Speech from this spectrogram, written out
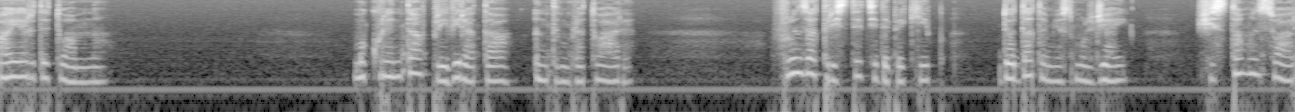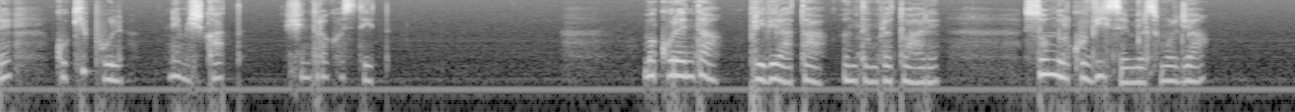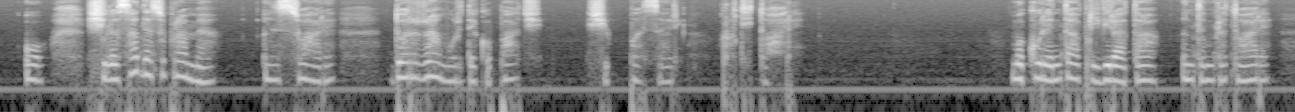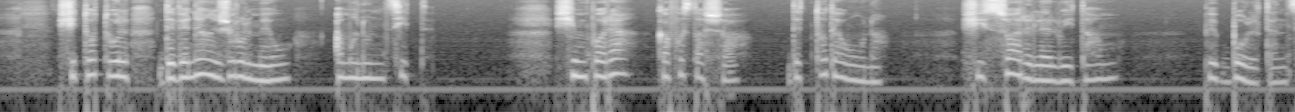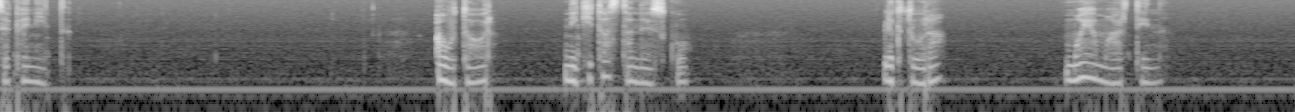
Aer de toamnă Mă curenta privirea ta întâmplătoare. Frunza tristeții de pe chip deodată mi-o smulgeai și stăm în soare cu chipul nemișcat și îndrăgostit. Mă curenta privirea ta întâmplătoare, somnul cu vise mi-l smulgea. O, și lăsa deasupra mea, în soare, doar ramuri de copaci și păsări rotitoare. Mă curenta privirea ta întâmplătoare și totul devenea în jurul meu amănunțit și îmi părea că a fost așa de totdeauna și soarele lui tam pe boltă înțepenit. Autor Nikita Stănescu Lectura? Maia Martin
